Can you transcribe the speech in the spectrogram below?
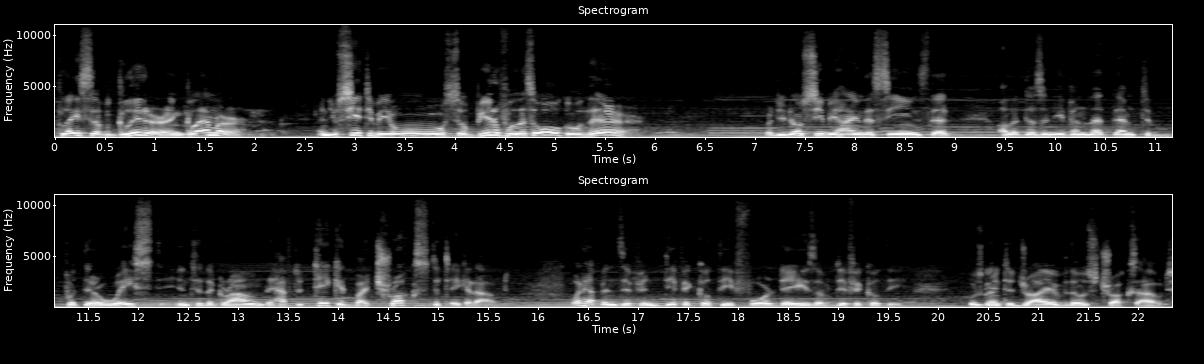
place of glitter and glamour and you see it to be, oh so beautiful, let's all go there. But you don't see behind the scenes that Allah doesn't even let them to put their waste into the ground, they have to take it by trucks to take it out. What happens if in difficulty, four days of difficulty, who's going to drive those trucks out?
